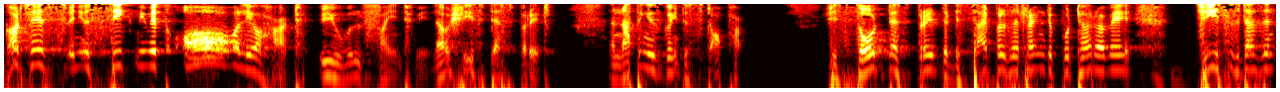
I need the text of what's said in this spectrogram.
God says, when you seek me with all your heart, you will find me. Now she is desperate and nothing is going to stop her. She's so desperate, the disciples are trying to put her away. Jesus doesn't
